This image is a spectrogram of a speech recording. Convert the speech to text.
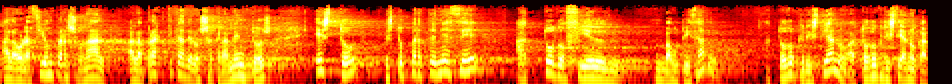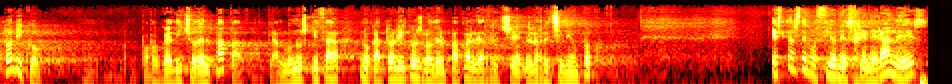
a la oración personal, a la práctica de los sacramentos, esto, esto pertenece a todo fiel bautizado. a todo cristiano, a todo cristiano católico, por lo que he dicho del Papa, que a algunos quizá no católicos lo del Papa les rechine un poco. Estas devociones generales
